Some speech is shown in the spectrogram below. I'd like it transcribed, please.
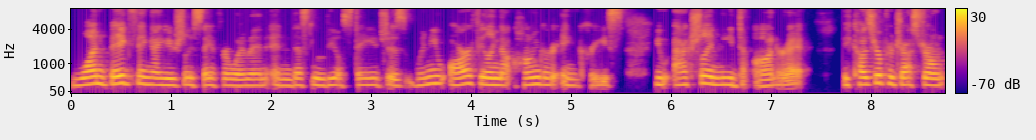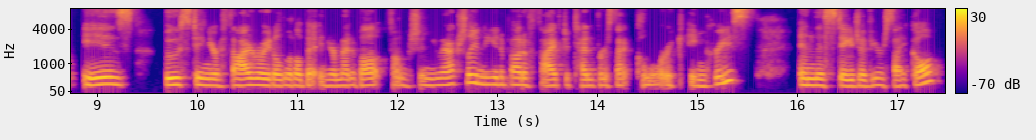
one big thing I usually say for women in this luteal stage is when you are feeling that hunger increase, you actually need to honor it because your progesterone is boosting your thyroid a little bit and your metabolic function, you actually need about a 5 to 10% caloric increase in this stage of your cycle.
